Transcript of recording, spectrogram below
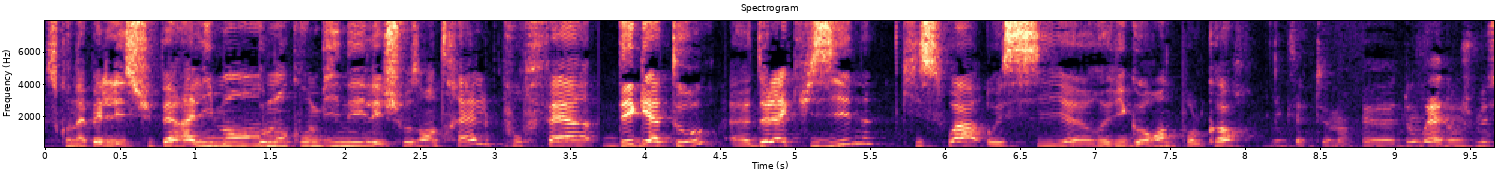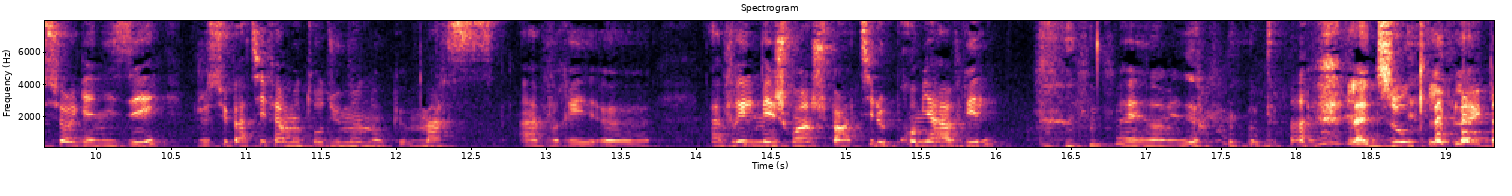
ce qu'on appelle les super aliments, comment combiner les choses entre elles pour faire des gâteaux, de la cuisine qui soient aussi revigorantes pour le corps. Exactement. Donc voilà, donc je me suis organisée. Je suis partie faire mon tour du monde, donc mars, avril, avril, mai, juin. Je suis partie le 1er avril. Ouais, non, mais- La joke, la blague.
